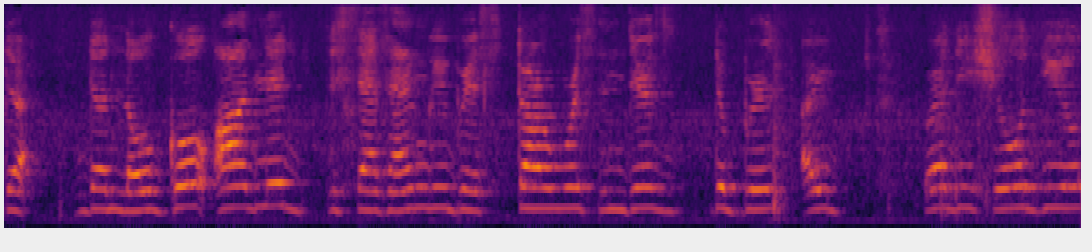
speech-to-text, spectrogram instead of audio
the the logo on it. It says Angry Birds Star Wars and there's the bird I already showed you.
